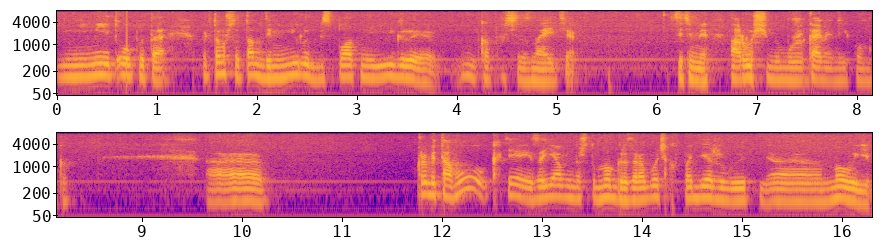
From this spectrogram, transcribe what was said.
не имеет опыта, при том, что там доминируют бесплатные игры, ну, как вы все знаете, с этими орущими мужиками на иконках. А, кроме того, хотя и заявлено, что много разработчиков поддерживают а, новый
